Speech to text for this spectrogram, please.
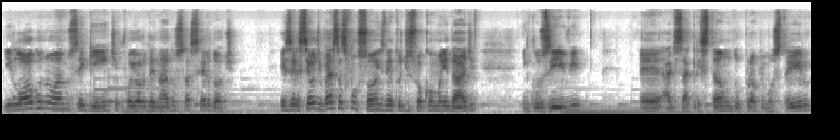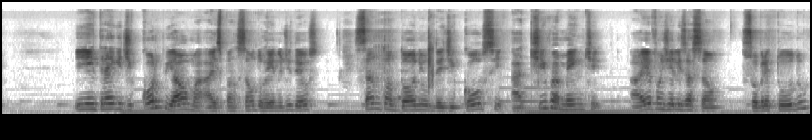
e logo no ano seguinte foi ordenado sacerdote. Exerceu diversas funções dentro de sua comunidade, inclusive é, a de sacristão do próprio mosteiro, e entregue de corpo e alma à expansão do reino de Deus, Santo Antônio dedicou-se ativamente à evangelização, sobretudo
